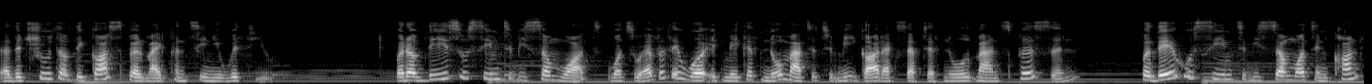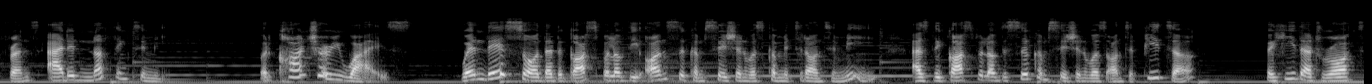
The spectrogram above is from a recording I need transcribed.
that the truth of the gospel might continue with you. But of these who seem to be somewhat, whatsoever they were, it maketh no matter to me, God accepteth no man's person. For they who seemed to be somewhat in conference added nothing to me. But contrariwise, when they saw that the gospel of the uncircumcision was committed unto me, as the gospel of the circumcision was unto Peter, for he that wrought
